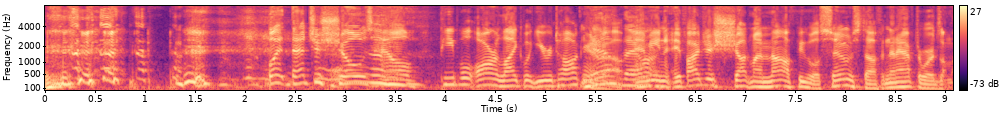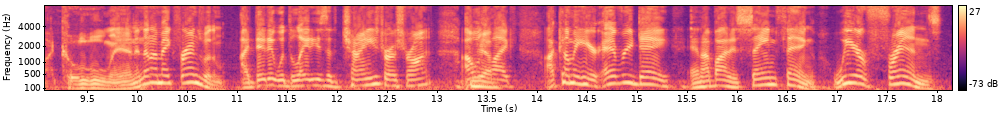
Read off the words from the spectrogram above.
but that just shows how people are like what you were talking Yeah, about. I are. mean, if I just shut my mouth, people assume stuff, and then afterwards I'm like, cool, man. And then I make friends with them. I did it with the ladies at the Chinese restaurant. I was Yeah. like, I come in here every day and I buy the same thing. We are friends.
